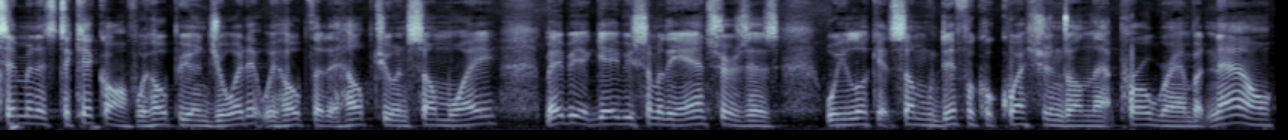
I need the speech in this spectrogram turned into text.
10 minutes to kickoff. We hope you enjoyed it. We hope that it helped you in some way. Maybe it gave you some of the answers as we look at some difficult questions on that program. But now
